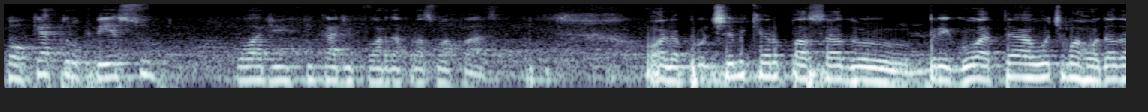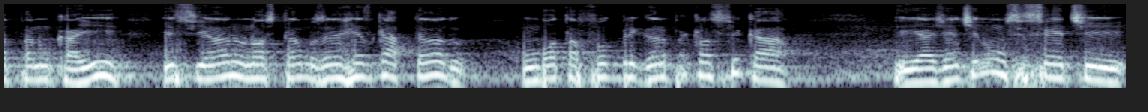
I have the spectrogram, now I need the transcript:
qualquer tropeço pode ficar de fora da próxima fase? Olha, para um time que ano passado brigou até a última rodada para não cair, esse ano nós estamos né, resgatando um Botafogo brigando para classificar. E a gente não se sente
